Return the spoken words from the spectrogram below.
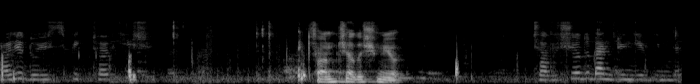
Ali do you speak Turkish? Farm çalışmıyor. Çalışıyordu ben dün girdiğimde.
